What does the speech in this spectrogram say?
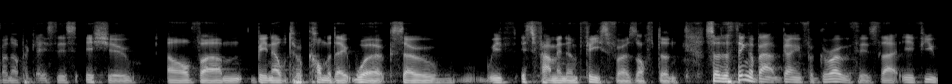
run up against this issue of um, being able to accommodate work. So it's famine and feast for us often. So the thing about going for growth is that if you're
